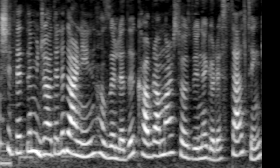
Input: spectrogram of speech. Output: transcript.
Cinsel Şiddetle Mücadele Derneği'nin hazırladığı kavramlar sözlüğüne göre stelting,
